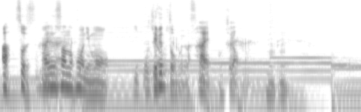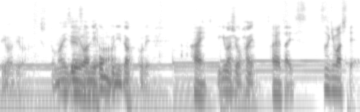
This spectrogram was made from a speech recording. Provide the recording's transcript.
あ、そうです。前田さんの方にも行ってると思います。はい、もちろん。ではでは、ちょっと前前さんにおんぶに抱っこではい、いきましょう。はい。ありがたいです。続きまして、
